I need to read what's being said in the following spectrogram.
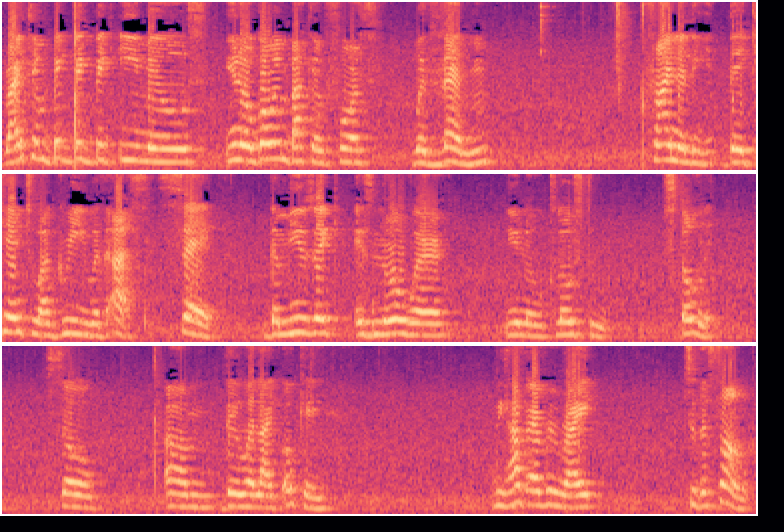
writing big, big, big emails, you know, going back and forth with them. Finally, they came to agree with us. Say, the music is nowhere, you know, close to stolen. So um, they were like, okay, we have every right to the song.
